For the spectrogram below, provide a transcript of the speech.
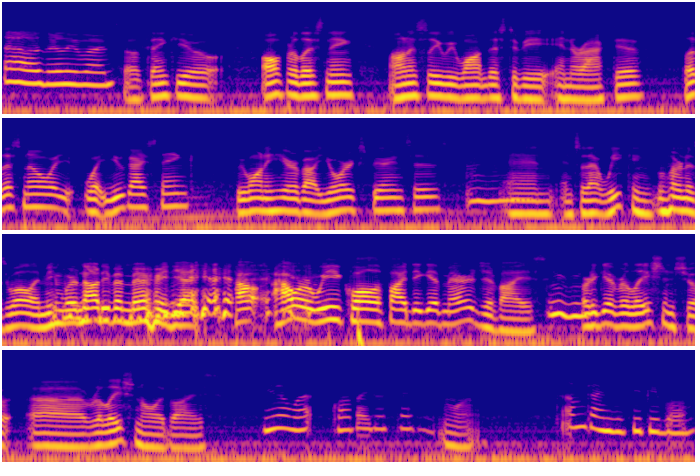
that was really fun. So thank you all for listening. Honestly, we want this to be interactive. let us know what you, what you guys think. We want to hear about your experiences Mhm. and and so that we can learn as well. I mean, we're not even married yet. How how are we qualified to give marriage advice Mhm. or to give relationship uh relational advice? You know what qualifies us, babe? What? Sometimes you see people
